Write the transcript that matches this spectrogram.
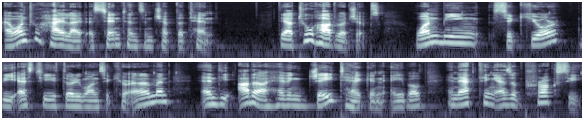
I want to highlight a sentence in chapter 10. There are two hardware chips, one being secure, the ST31 secure element, and the other having JTAG enabled and acting as a proxy,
